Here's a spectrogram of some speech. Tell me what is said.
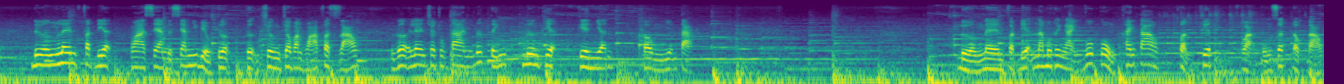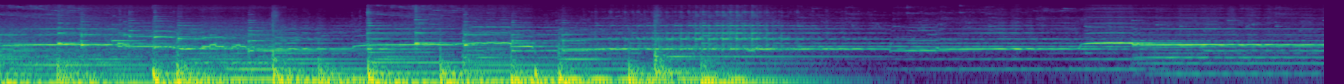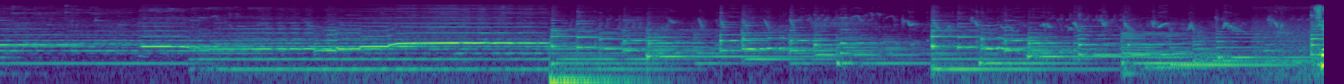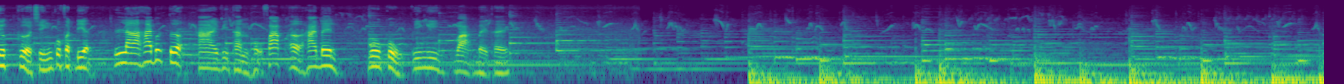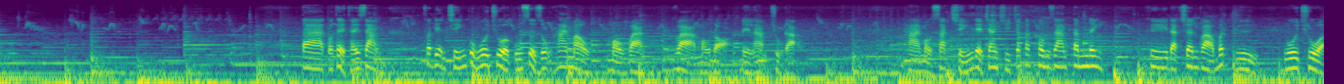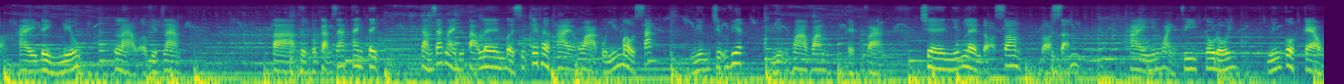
đường lên Phật điện, hoa sen được xem như biểu tượng, tượng trưng cho văn hóa Phật giáo, gợi lên cho chúng ta những đức tính lương thiện, kiên nhẫn, không nhiễm tạp. Đường lên Phật điện là một hình ảnh vô cùng thanh tao, thuần khiết và cũng rất độc đáo. Trước cửa chính của Phật điện là hai bức tượng hai vị thần hộ pháp ở hai bên, vô cùng uy nghi và bề thế. Ta có thể thấy rằng Phật điện chính của ngôi chùa cũng sử dụng hai màu, màu vàng và màu đỏ để làm chủ đạo. Hai màu sắc chính để trang trí cho các không gian tâm linh khi đặt chân vào bất cứ ngôi chùa hay đình miếu nào ở Việt Nam. Ta thường có cảm giác thanh tịnh. Cảm giác này được tạo lên bởi sự kết hợp hài hòa của những màu sắc, những chữ viết, những hoa văn thẹp vàng trên những nền đỏ son, đỏ sẫm hay những hoành phi câu đối, những cột kèo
